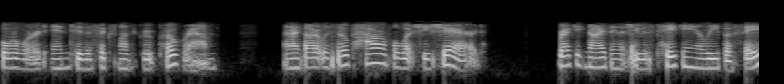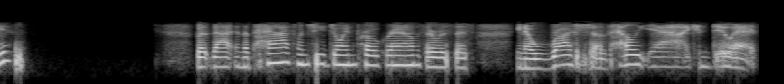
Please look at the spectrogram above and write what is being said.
forward into the six month group program. And I thought it was so powerful what she shared, recognizing that she was taking a leap of faith, but that in the past when she joined programs, there was this, you know, rush of, hell yeah, I can do it.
